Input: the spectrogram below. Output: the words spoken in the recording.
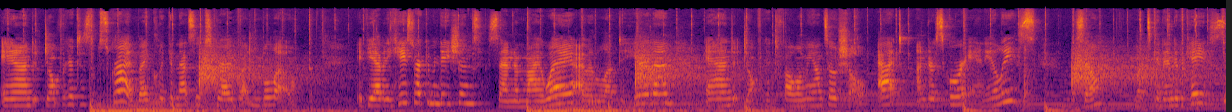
and don't forget to subscribe by clicking that subscribe button below. If you have any case recommendations, send them my way. I would love to hear them. And don't forget to follow me on social at underscore Annie Elise. So let's get into the case.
